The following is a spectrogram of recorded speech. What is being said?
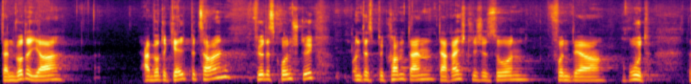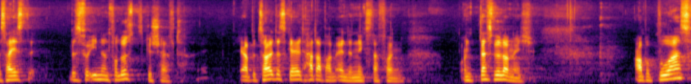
dann würde ja, er würde Geld bezahlen für das Grundstück und das bekommt dann der rechtliche Sohn von der Ruth. Das heißt, das ist für ihn ein Verlustgeschäft. Er bezahlt das Geld, hat aber am Ende nichts davon. Und das will er nicht. Aber Boas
